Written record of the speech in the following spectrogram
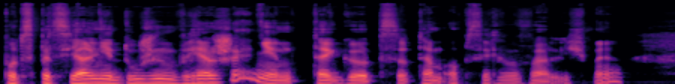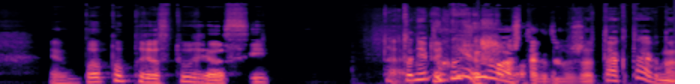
pod specjalnie dużym wrażeniem tego, co tam obserwowaliśmy, bo po prostu Rosji tak, to nie wychodziło aż tak dobrze. Tak, tak. No,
